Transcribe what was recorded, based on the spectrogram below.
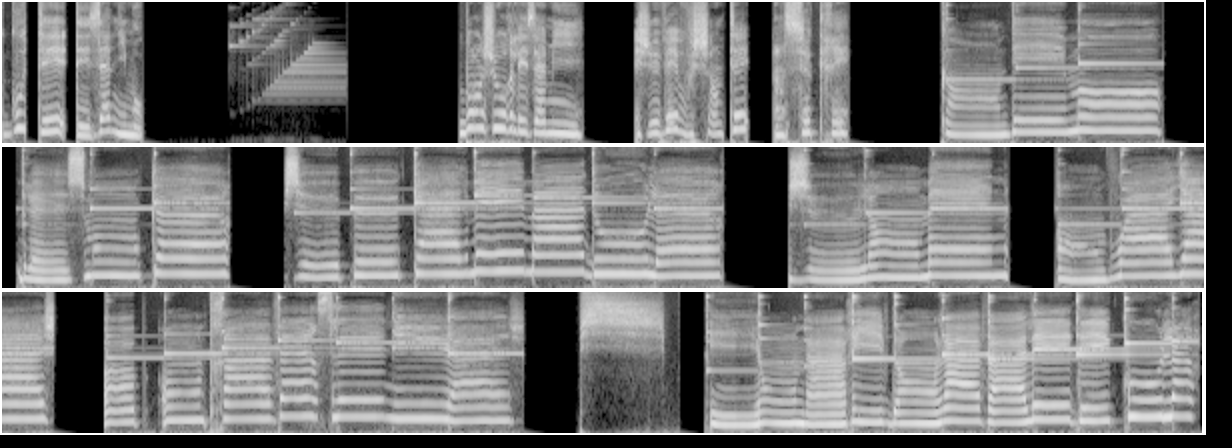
goûter des animaux. Bonjour les amis, je vais vous chanter un secret. Quand des mots blessent mon cœur, je peux calmer ma douleur. Je Et on arrive dans la vallée des couleurs.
